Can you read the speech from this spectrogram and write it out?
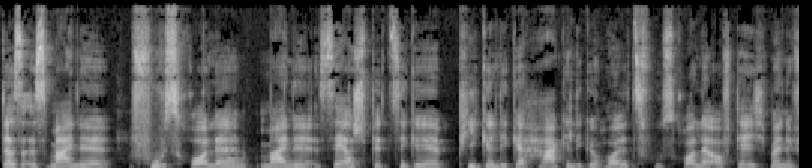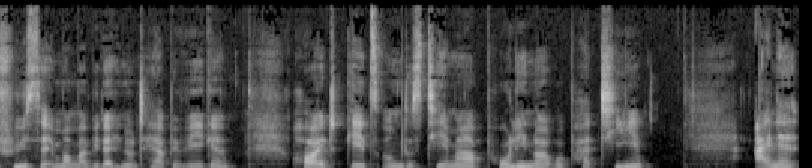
das ist meine Fußrolle, meine sehr spitzige, piekelige, hakelige Holzfußrolle, auf der ich meine Füße immer mal wieder hin und her bewege. Heute geht es um das Thema Polyneuropathie. Eine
